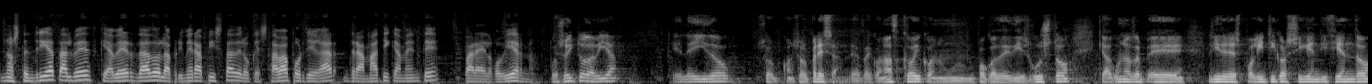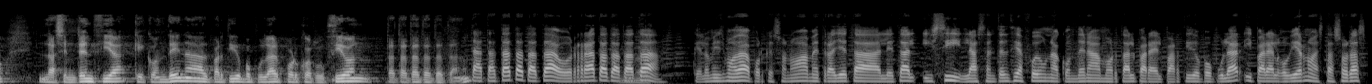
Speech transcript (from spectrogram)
nos tendría tal vez que haber dado la primera pista de lo que estaba por llegar dramáticamente para el gobierno. Pues hoy todavía he leído con sorpresa, les reconozco y con un poco de disgusto, que algunos eh, líderes políticos siguen diciendo la sentencia que condena al Partido Popular por corrupción, ta ta ta ta ta, ta, ¿no? Ta ta ta ta ta ta o rata ta ta ta. Que lo mismo da porque sonó a metralleta letal. Y sí, la sentencia fue una condena mortal para el Partido Popular y para el gobierno a estas horas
